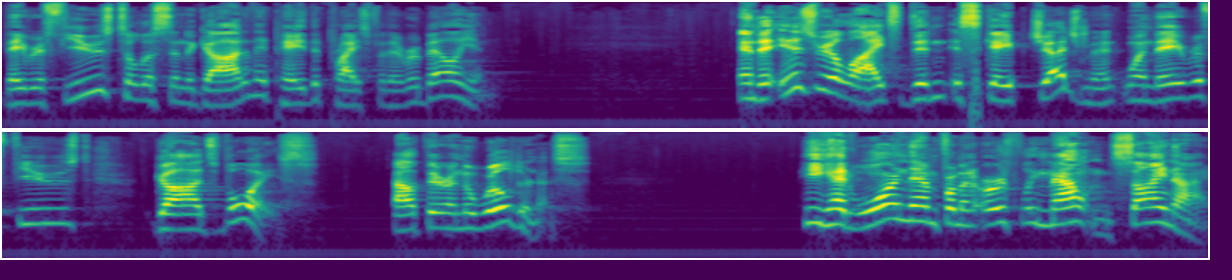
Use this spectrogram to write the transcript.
They refused to listen to God and they paid the price for their rebellion. And the Israelites didn't escape judgment when they refused God's voice out there in the wilderness. He had warned them from an earthly mountain, Sinai.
